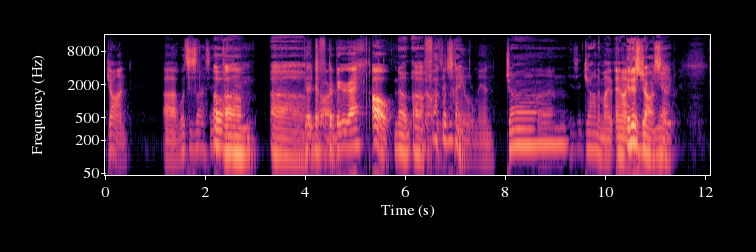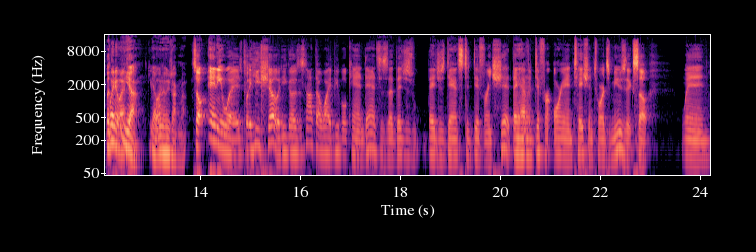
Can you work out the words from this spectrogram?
John. Uh, what's his last name? oh um uh the, the, the bigger guy. Oh, no uh No, fuck he's a what's his tiny name little man. john Is it John? Am I? Am I It is John, mistake? yeah. but Well, anyway, yeah keep yeah we going. know who you're talking about So, anyways, but he showed. He goes, "It's not that white people can't dance; it's that they just they just dance to different shit. They have a mm-hmm. different orientation towards music. So, when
